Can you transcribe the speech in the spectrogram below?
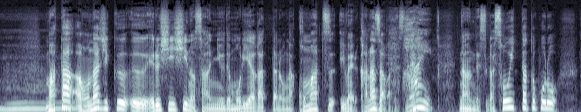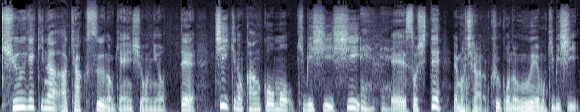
また同じく LCC の参入で盛り上がったのが小松いわゆる金沢ですね、はい、なんですがそういったところ急激な客数の減少によって地域の観光も厳しいし、えええー、そしてもちろん空港の運営も厳しい。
